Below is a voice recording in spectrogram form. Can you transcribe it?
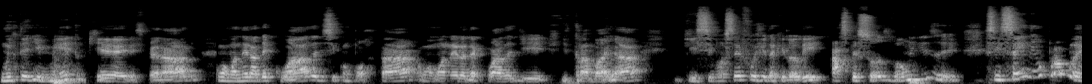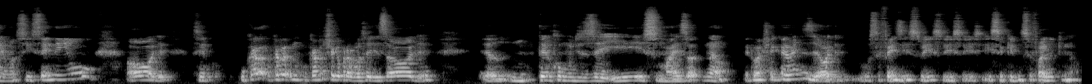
um entendimento que é esperado, uma maneira adequada de se comportar, uma maneira adequada de, de trabalhar, que se você fugir daquilo ali, as pessoas vão lhe dizer. Assim, sem nenhum problema, assim, sem nenhum. Olha, assim, o, cara, o, cara, o cara chega para você e diz: olha eu não tenho como dizer isso, mas. Não, eu achei que ele vai dizer: olha, você fez isso, isso, isso, isso, isso aqui não se faz aqui não.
